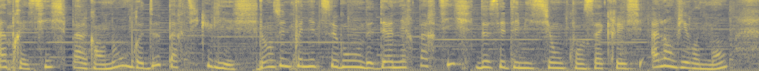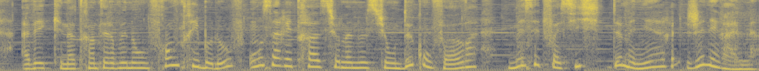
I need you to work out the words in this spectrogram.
appréciées par grand nombre de particuliers. Dans une poignée de secondes, dernière partie de cette émission consacrée à l'environnement, avec notre intervenant Franck Tribolo, on s'arrêtera sur la notion de confort, mais cette fois-ci de manière générale.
